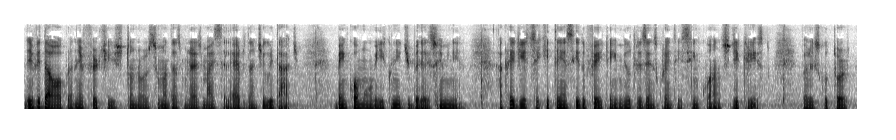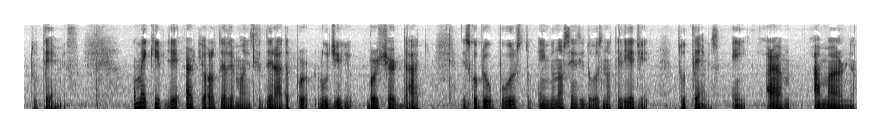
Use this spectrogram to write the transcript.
Devido à obra, Nefertiti tornou-se uma das mulheres mais celebres da antiguidade bem como um ícone de beleza feminina. Acredita-se que tenha sido feito em 1345 a.C. pelo escultor Tutemes. Uma equipe de arqueólogos alemães liderada por Ludwig Borchardt descobriu o busto em 1912 no ateliê de Tutemes, em Amarna,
